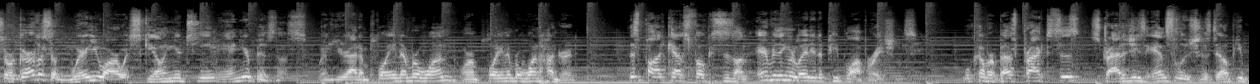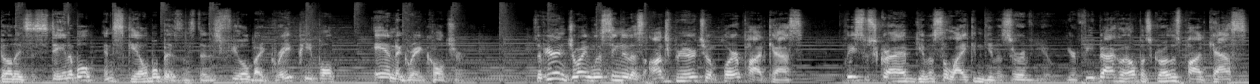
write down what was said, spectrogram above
So, regardless of where you are with scaling your team and your business, whether you're at employee number one or employee number 100, this podcast focuses on everything related to people operations. We'll cover best practices, strategies, and solutions to help you build a sustainable and scalable business that is fueled by great people and a great culture. So, if you're enjoying listening to this Entrepreneur to Employer podcast, please subscribe, give us a like, and give us a review. Your feedback will help us grow this podcast,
